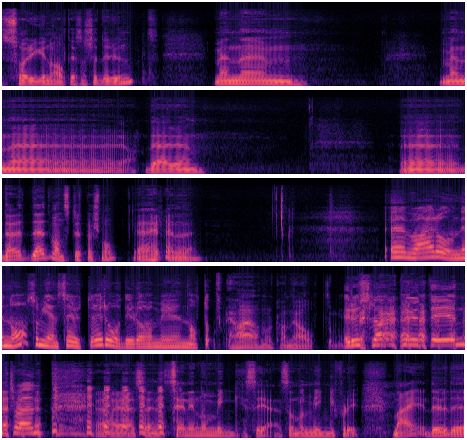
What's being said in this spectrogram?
sorgen og alt det som skjedde rundt. Men Men ja, det er det er, det er et vanskelig spørsmål. Jeg er helt enig i det. Eh, Hva er rollen din nå, som Jens er ute? Rådgir du ham i Nato? Ja ja, nå kan jeg alt om Russland, Putin, Trump. ja, jeg send, send inn noen MIG, sier jeg. Sånne MIG-fly. Nei, det, det,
